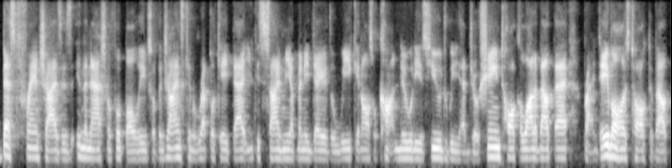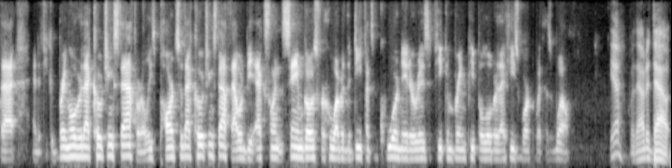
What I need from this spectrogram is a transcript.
best franchises in the National Football League. So if the Giants can replicate that, you could sign me up any day of the week. And also continuity is huge. We had Joe Schoen talk a lot about that. Brian Daboll has talked about that. And if you could bring over that coaching staff or at least parts of that coaching staff, that would be excellent. Same goes for whoever the defensive coordinator is, if he can bring people over that he's worked with as well. Yeah, without a doubt.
